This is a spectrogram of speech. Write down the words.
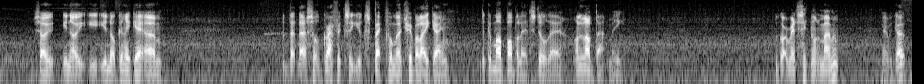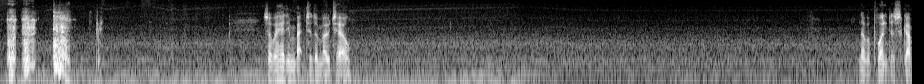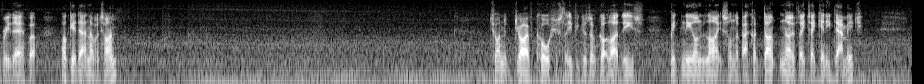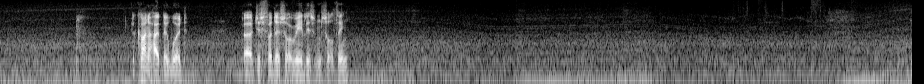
so you know you're not going to get um, that that sort of graphics that you expect from a AAA game. Look at my bobblehead still there. I love that, me. We've got a red signal at the moment. There we go. so we're heading back to the motel. Another point discovery there, but I'll get that another time. Trying to drive cautiously because I've got like these big neon lights on the back. I don't know if they take any damage. I kind of hope they would. Uh, just for the sort of realism sort of thing.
